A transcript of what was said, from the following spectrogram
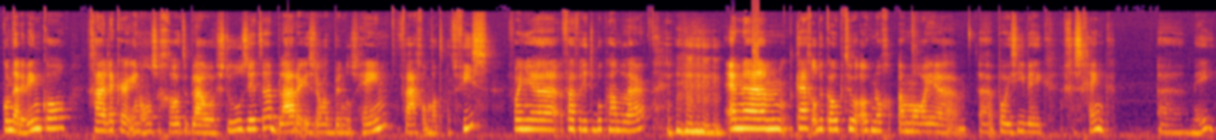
Kom naar de winkel, ga lekker in onze grote blauwe stoel zitten, blader eens door wat bundels heen, vraag om wat advies van je favoriete boekhandelaar. en ehm, krijg op de koop toe ook nog een mooie eh, Poëzieweek geschenk mee.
